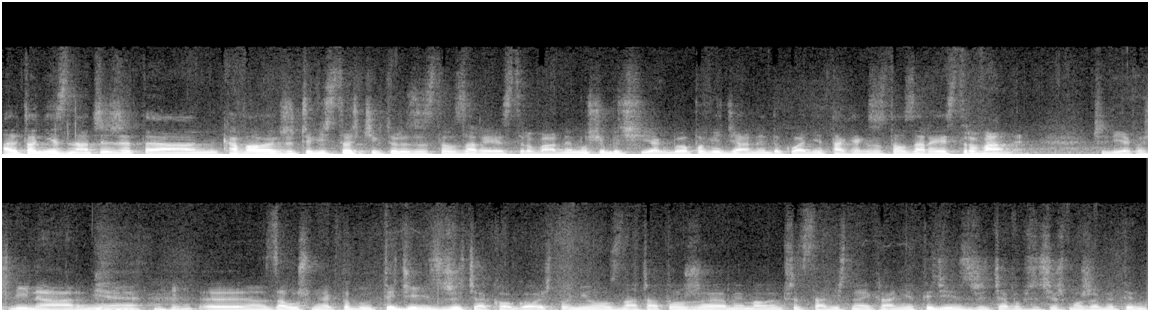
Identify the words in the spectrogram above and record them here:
ale to nie znaczy, że ten kawałek rzeczywistości, który został zarejestrowany, musi być jakby opowiedziany dokładnie tak, jak został zarejestrowany. Czyli jakoś linearnie, Mhm. e, załóżmy, jak to był tydzień z życia kogoś, to nie oznacza to, że my mamy przedstawić na ekranie tydzień z życia, bo przecież możemy tym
